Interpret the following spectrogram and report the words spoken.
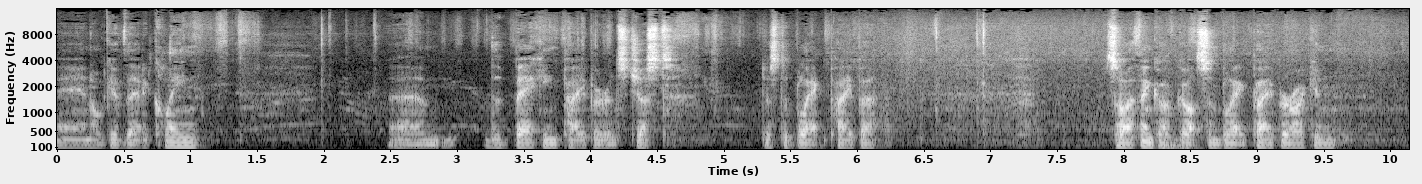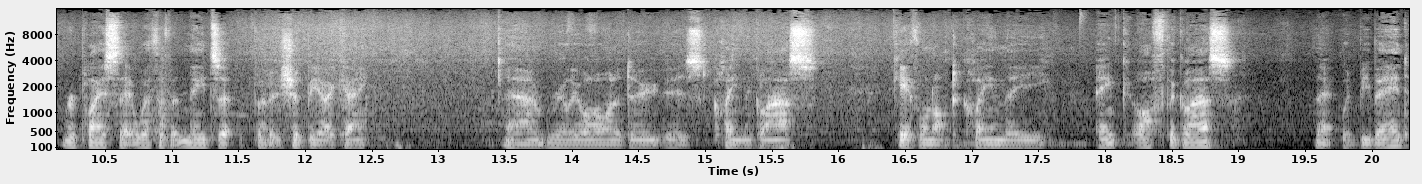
and I'll give that a clean. Um, the backing paper, it's just just a black paper. So I think I've got some black paper I can replace that with if it needs it, but it should be okay. Um, really all I want to do is clean the glass. Careful not to clean the ink off the glass, that would be bad.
